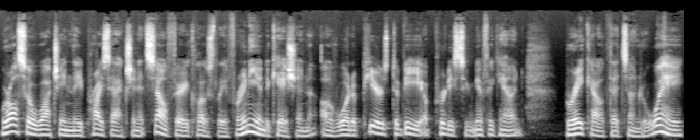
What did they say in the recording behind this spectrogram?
We're also watching the price action itself very closely for any indication of what appears to be a pretty significant breakout that's underway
